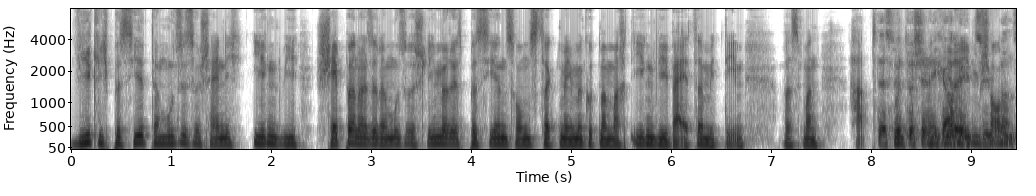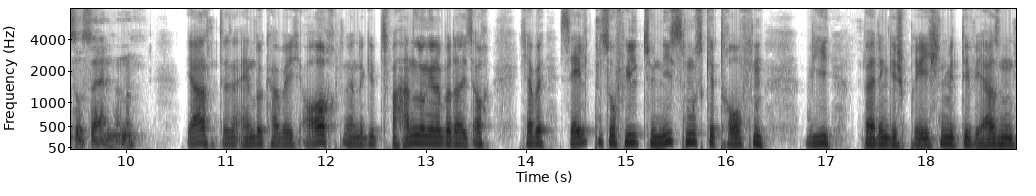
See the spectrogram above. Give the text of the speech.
wirklich passiert, da muss es wahrscheinlich irgendwie scheppern, also da muss was Schlimmeres passieren, sonst sagt man immer, gut, man macht irgendwie weiter mit dem, was man hat. Das wird und, wahrscheinlich und auch in Zypern so sein, ne? Ja, den Eindruck habe ich auch. Da gibt's Verhandlungen, aber da ist auch, ich habe selten so viel Zynismus getroffen wie bei den Gesprächen mit diversen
